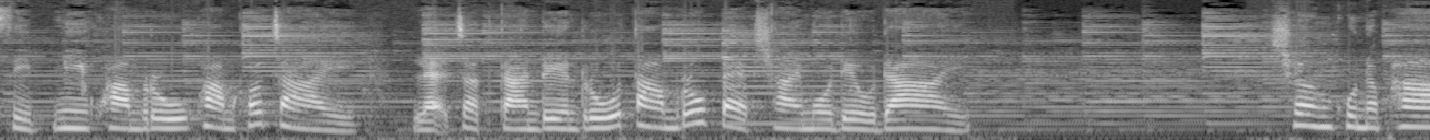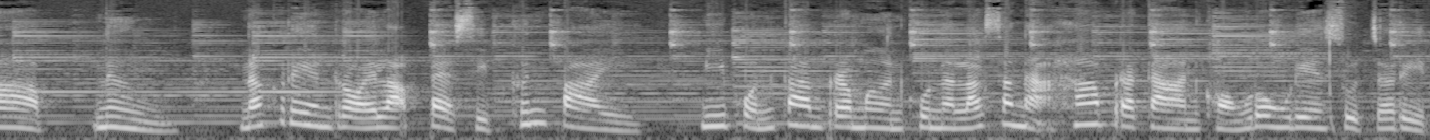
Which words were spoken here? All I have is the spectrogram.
80 มีความรู้ความเข้าใจ และจัดการเรียนรู้ตามรูปแบบชายโมเดลได้ เชิงคุณภาพ 1. นักเรียนร้อยละ 80 ขึ้นไป มีผลการประเมินคุณลักษณะ 5 ประการของโรงเรียนสุจริต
